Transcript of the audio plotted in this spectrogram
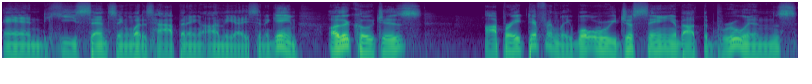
and he's sensing what is happening on the ice in a game. Other coaches operate differently. What were we just saying about the Bruins?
